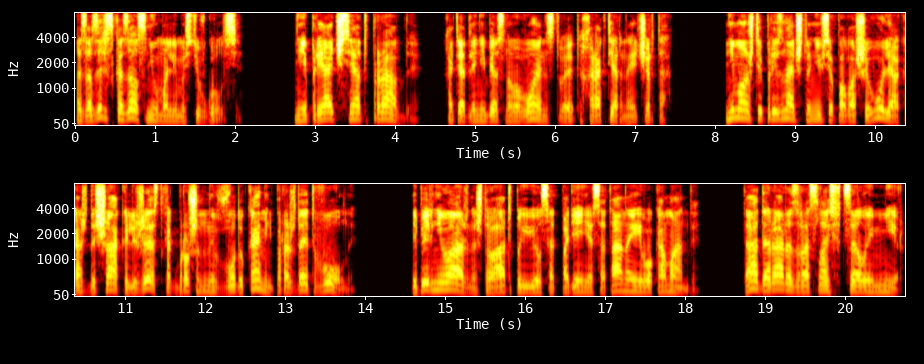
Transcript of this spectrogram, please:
Азазель сказал с неумолимостью в голосе. «Не прячься от правды, хотя для небесного воинства это характерная черта. Не можете признать, что не все по вашей воле, а каждый шаг или жест, как брошенный в воду камень, порождает волны. Теперь не важно, что ад появился от падения сатана и его команды. Та дыра разрослась в целый мир.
